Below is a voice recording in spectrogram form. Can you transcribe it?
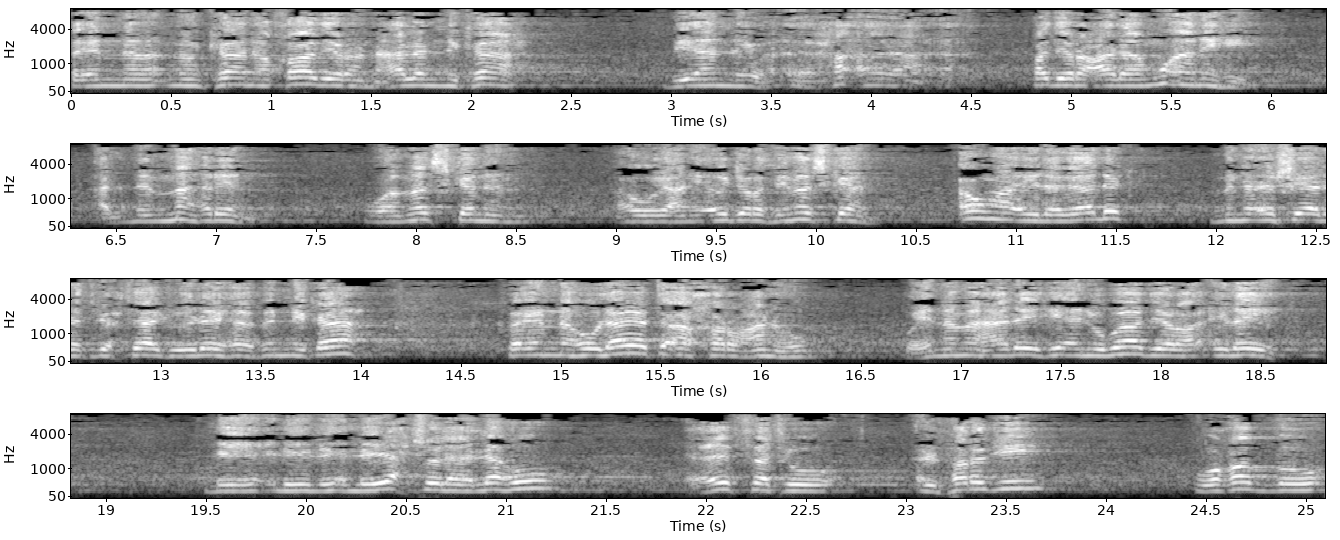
فإن من كان قادرا على النكاح بأن قدر على مؤنه من مهر ومسكن أو يعني أجرة مسكن أو ما إلى ذلك من الأشياء التي يحتاج إليها في النكاح فإنه لا يتأخر عنه وإنما عليه أن يبادر إليه ليحصل له عفة الفرج وغض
